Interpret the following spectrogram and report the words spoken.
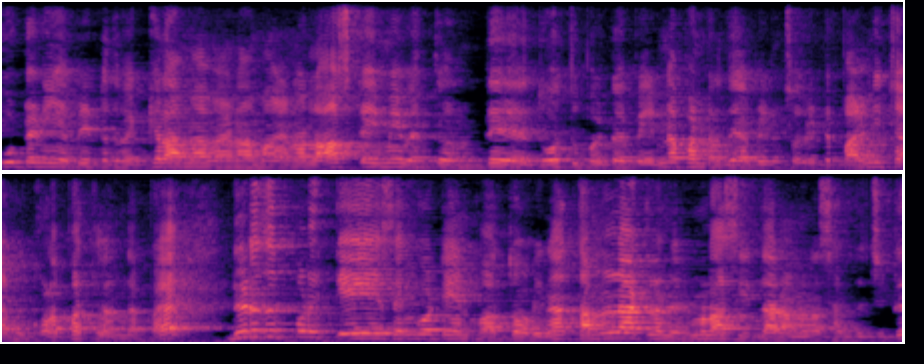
கூட்டணி அப்படின்றது வைக்கலாமா வேணாமா? ஏன்னா லாஸ்ட் டைமே வெத்து வந்துட்டு தோத்து போயிட்டு இப்போ என்ன பண்ணுறது அப்படின்னு சொல்லிட்டு பழனிசாமி குழப்பத்தில் இருந்தப்ப திடுதிப்புன்னு கே ஏ செங்கோட்டையன் பார்த்தோம் அப்படின்னா தமிழ்நாட்டில் நிர்மலா சீதாராமனை சந்திச்சுட்டு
